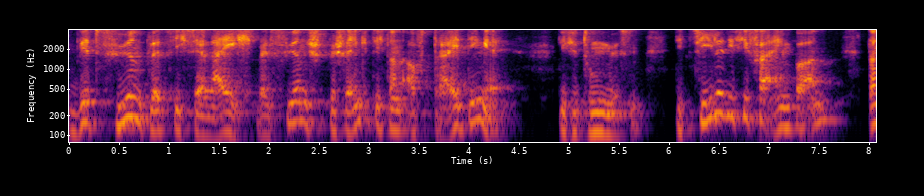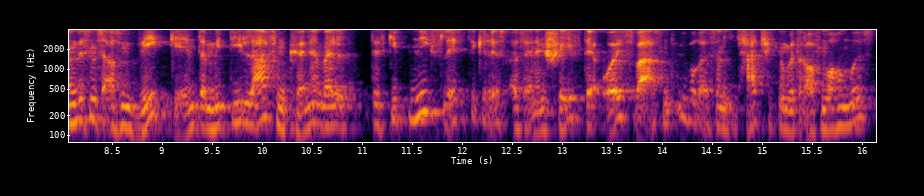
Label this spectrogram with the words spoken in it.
wird Führen plötzlich sehr leicht, weil Führen beschränkt sich dann auf drei Dinge, die Sie tun müssen. Die Ziele, die Sie vereinbaren, dann müssen Sie aus dem Weg gehen, damit die laufen können, weil das gibt nichts Lästigeres als einen Chef, der alles weiß und überall seinen Tatschik nochmal drauf machen muss.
